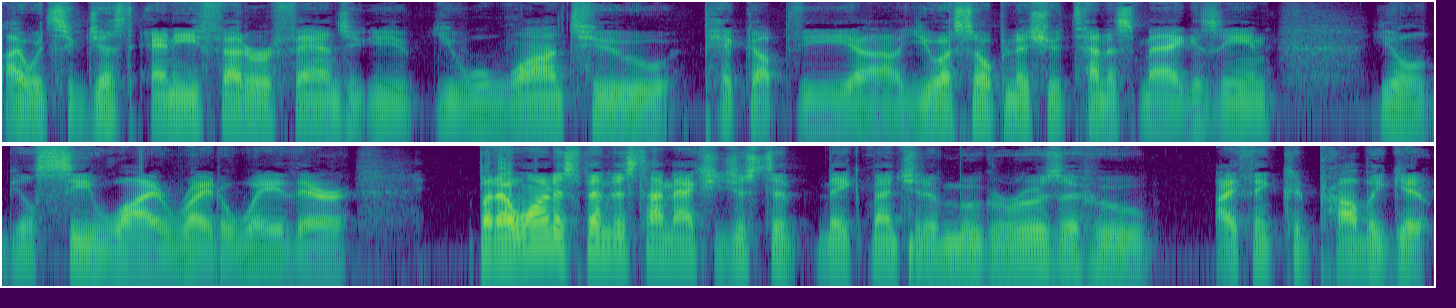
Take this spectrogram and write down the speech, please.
I would suggest any Federer fans you you will want to pick up the uh, U.S. Open issue Tennis Magazine. You'll you'll see why right away there. But I want to spend this time actually just to make mention of Muguruza, who I think could probably get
